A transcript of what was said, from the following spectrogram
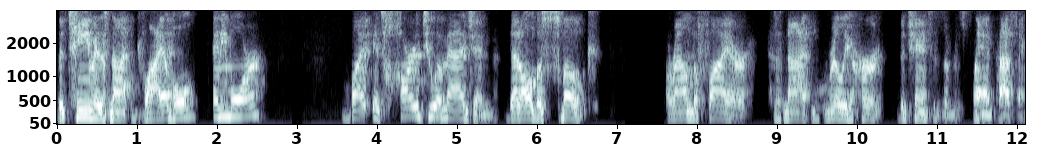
The team is not viable anymore, but it's hard to imagine that all the smoke around the fire has not really hurt the chances of this plan passing.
